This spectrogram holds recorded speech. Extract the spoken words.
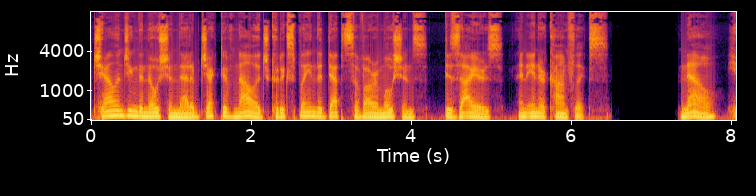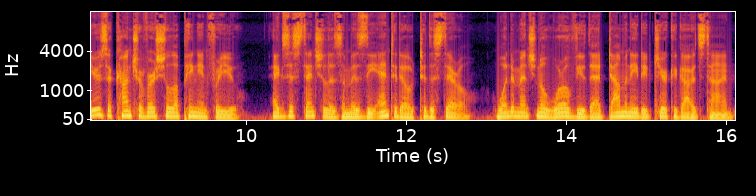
challenging the notion that objective knowledge could explain the depths of our emotions, desires, and inner conflicts. Now, here's a controversial opinion for you. Existentialism is the antidote to the sterile, one dimensional worldview that dominated Kierkegaard's time.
